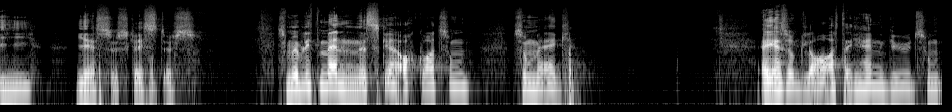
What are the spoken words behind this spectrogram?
i Jesus Kristus. Som er blitt menneske, akkurat som, som meg. Jeg er så glad at jeg har en Gud som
